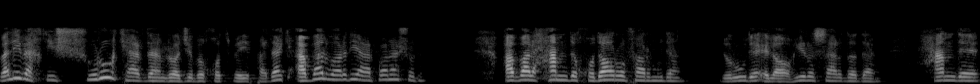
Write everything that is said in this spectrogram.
ولی وقتی شروع کردن راجع به خطبه فدک اول وارد حرفا نشدن. اول حمد خدا رو فرمودن درود الهی رو سر دادن حمد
